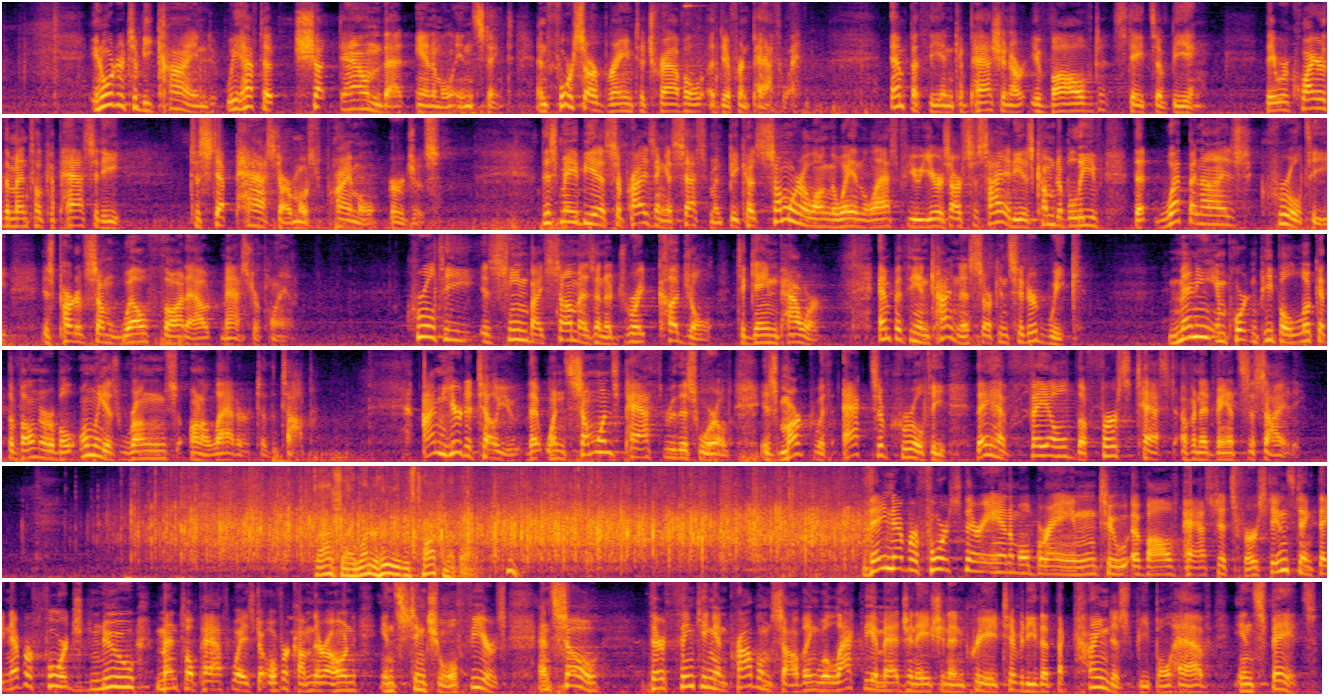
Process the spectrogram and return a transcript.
In order to be kind, we have to shut down that animal instinct and force our brain to travel a different pathway. Empathy and compassion are evolved states of being. They require the mental capacity to step past our most primal urges. This may be a surprising assessment because somewhere along the way in the last few years, our society has come to believe that weaponized cruelty is part of some well thought out master plan. Cruelty is seen by some as an adroit cudgel to gain power. Empathy and kindness are considered weak. Many important people look at the vulnerable only as rungs on a ladder to the top. I'm here to tell you that when someone's path through this world is marked with acts of cruelty, they have failed the first test of an advanced society. Gosh, I wonder who he was talking about. They never forced their animal brain to evolve past its first instinct. They never forged new mental pathways to overcome their own instinctual fears. And so, their thinking and problem solving will lack the imagination and creativity that the kindest people have in spades.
